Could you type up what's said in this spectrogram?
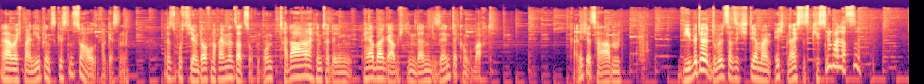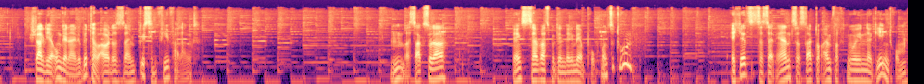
Ja, aber ich mein Lieblingskissen zu Hause vergessen. Das musste ich im Dorf nach einem Ersatz suchen. Und tada, hinter den Herberge habe ich ihnen dann diese Entdeckung gemacht. Kann ich jetzt haben? Wie bitte? Du willst, dass ich dir mein echt nices Kissen überlasse? Schlage dir ungern eine Bitte, aber das ist ein bisschen viel verlangt. Hm, was sagst du da? Denkst du, hat was mit den legendären Pokémon zu tun? Echt jetzt ist das dein Ernst? Das lag doch einfach nur in der Gegend rum.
